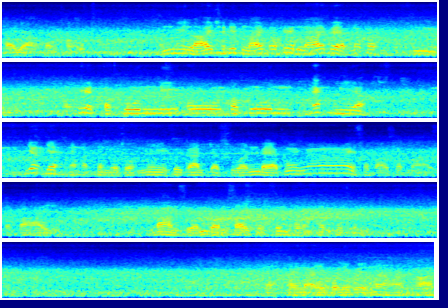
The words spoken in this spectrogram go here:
ฉายาของเขา มันมีหลายชนิดหลายประเภทหลายแบบนะครับอืมประเภทตระกูลนีโอตระกูลแอคเมียเยอะแยะนะครับท่านผู้ชมนี่คือการจัดสวนแบบง่ายๆ สบายสบายสบายบ้านสวนบอนไซเกิดขึ้นโฮมท่านผู้ชมภายในบริเวณหน้าอาคาร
